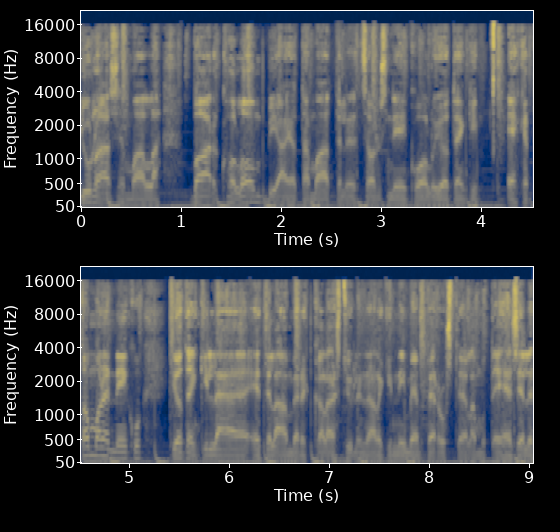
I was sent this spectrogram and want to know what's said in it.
juna-asemalla Bar Colombia, jota mä ajattelin, että se olisi niin kuin ollut jotenkin, ehkä tommonen niin kuin jotenkin lää- etelä-amerikkalaistyylinen ainakin nimen perusteella, mutta eihän siellä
